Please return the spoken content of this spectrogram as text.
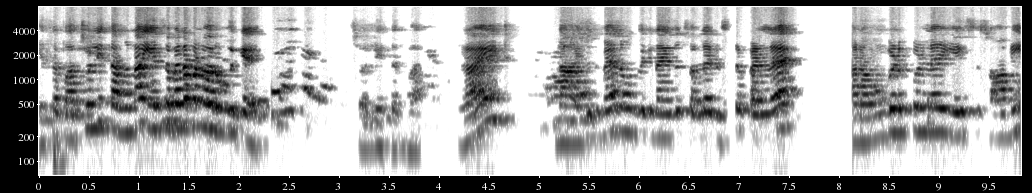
எசப்பா சொல்லி தாங்கன்னா எசப்பா என்ன பண்ணுவார் உங்களுக்கு? சொல்லி தருவார். ரைட் நான் இதுக்கு மேல உங்களுக்கு நான் எதுவும் சொல்ல பண்ணல ஆனா உங்களுக்குள்ள இயேசு சுவாமி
